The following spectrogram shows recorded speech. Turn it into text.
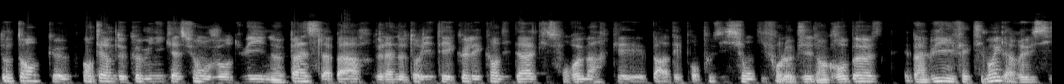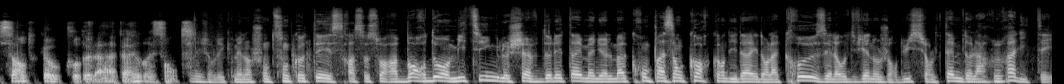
D'autant que, en termes de communication aujourd'hui, ne passe la barre de la notoriété que les candidats qui sont remarqués par des propositions qui font l'objet d'un gros buzz eh ben lui, effectivement, il a réussi ça, en tout cas au cours de la période récente. Jean-Luc Mélenchon, de son côté, sera ce soir à Bordeaux en meeting. Le chef de l'État, Emmanuel Macron, pas encore candidat, est dans la Creuse et la Haute-Vienne aujourd'hui sur le thème de la ruralité.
